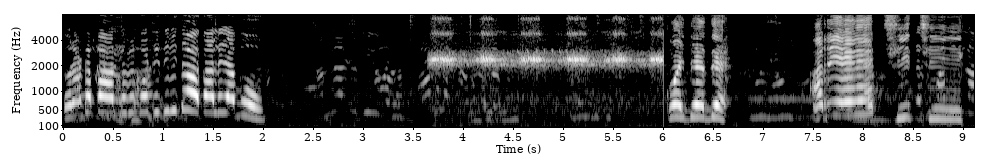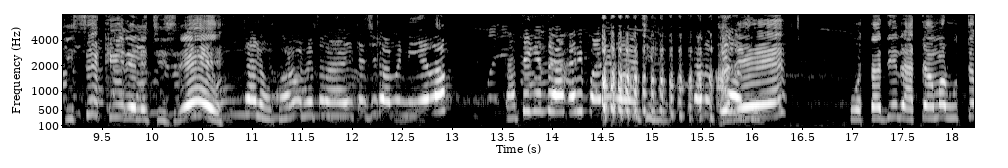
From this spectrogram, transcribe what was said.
তোর একটা বান্ধবী কঠিয়ে দিবি তো তাহলে যাব। কই দে দে। আরে ছি ছি কিসে ক্ষীর রেলেছিস রে? কেন ঘরের ভেতর হাঁড়িটা ছিল আমি নিয়ে এলাম। তাতে কিন্তু একারি পানি হয়েছিল আরে প্রত্যেক দিন রাতে আমার উঠতে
